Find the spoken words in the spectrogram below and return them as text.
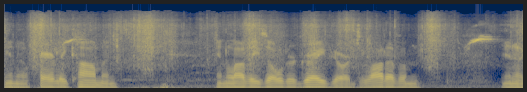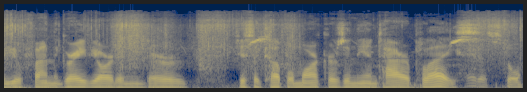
you know, fairly common in a lot of these older graveyards. A lot of them, you know, you'll find the graveyard and there are just a couple markers in the entire place. Pedestal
